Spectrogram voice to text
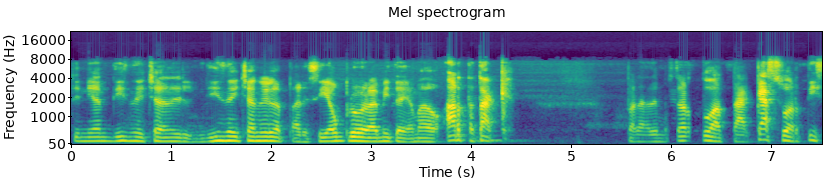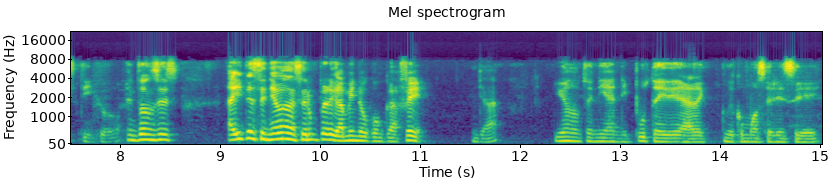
tenían Disney Channel. En Disney Channel aparecía un programita llamado Art Attack para demostrar tu atacazo artístico. Entonces, ahí te enseñaban a hacer un pergamino con café, ¿ya? Yo no tenía ni puta idea de, cómo hacer ese,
